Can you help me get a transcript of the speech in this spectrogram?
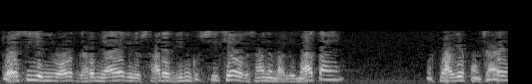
تو ایسی یعنی عورت گھر میں آئے کہ جو سارے دن کو سیکھے اور سامنے معلومات آئے اس کو آگے پہنچائے۔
